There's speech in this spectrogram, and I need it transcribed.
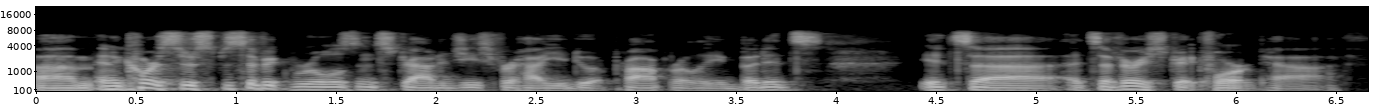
Um, and of course, there's specific rules and strategies for how you do it properly, but it's it's a it's a very straightforward path.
